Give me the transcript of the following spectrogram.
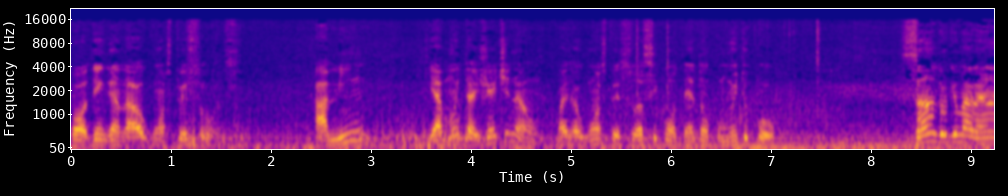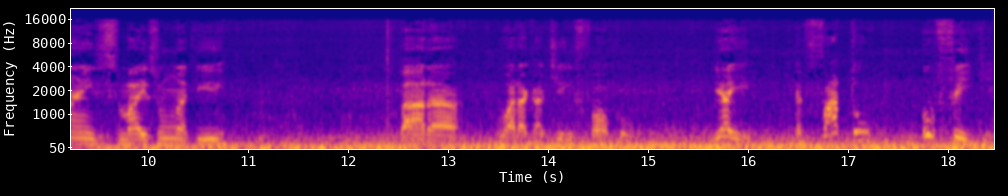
pode enganar algumas pessoas. A mim e a muita gente não, mas algumas pessoas se contentam com muito pouco. Sandro Guimarães, mais um aqui para o Aracati em Foco. E aí, é fato ou fake?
